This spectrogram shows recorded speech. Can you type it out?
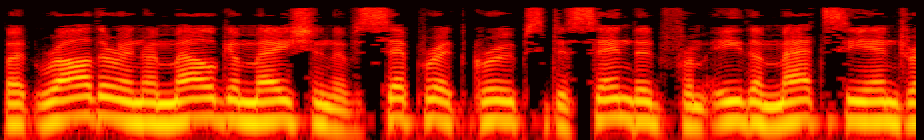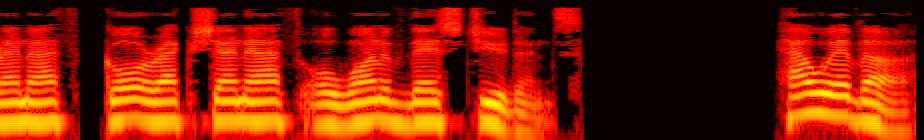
but rather an amalgamation of separate groups descended from either Matsyendranath, Gorakshanath or one of their students. However,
